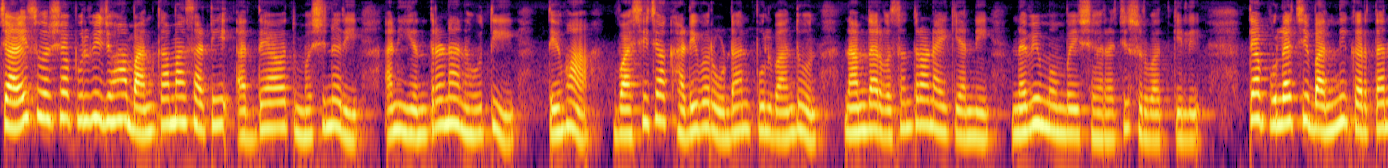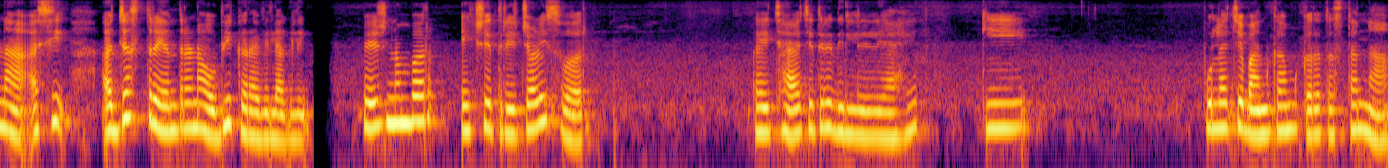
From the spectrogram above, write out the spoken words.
चाळीस वर्षापूर्वी जेव्हा बांधकामासाठी अद्ययावत मशिनरी आणि यंत्रणा नव्हती तेव्हा वाशीच्या खाडीवर उड्डाण पूल बांधून नामदार वसंतराव नाईक यांनी नवी मुंबई शहराची सुरुवात केली. त्या पुलाची बांधणी करताना अशी अजस्त्र यंत्रणा उभी करावी लागली. पेज नंबर एकशे त्रेचाळीसवर काही छायाचित्रे दिलेली आहेत की पुलाचे बांधकाम करत असताना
